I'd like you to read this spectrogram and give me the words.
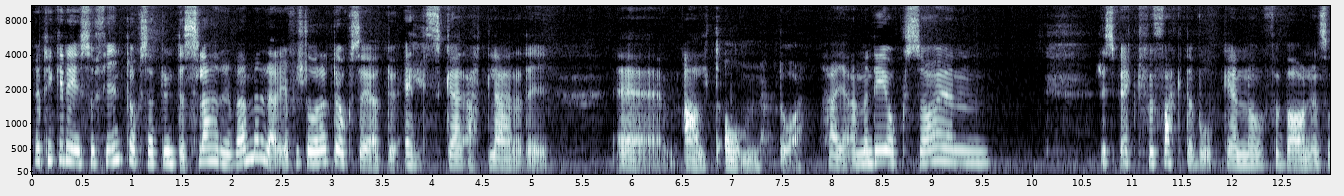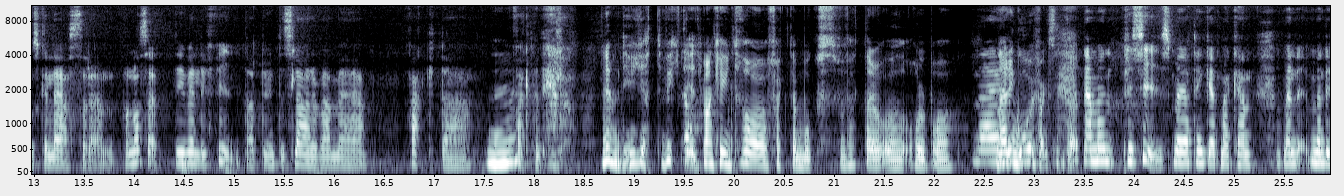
Jag tycker det är så fint också att du inte slarvar med det där. Jag förstår att det också är att du älskar att lära dig eh, allt om då hajarna. Men det är också en respekt för faktaboken och för barnen som ska läsa den på något sätt. Det är väldigt fint att du inte slarvar med fakta, Mm. faktadelen. Nej men det är ju jätteviktigt. Man kan ju inte vara faktaboksförfattare och hålla på. Nej. Nej, det går ju faktiskt inte. Nej men precis, men jag tänker att man kan Men, men det,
